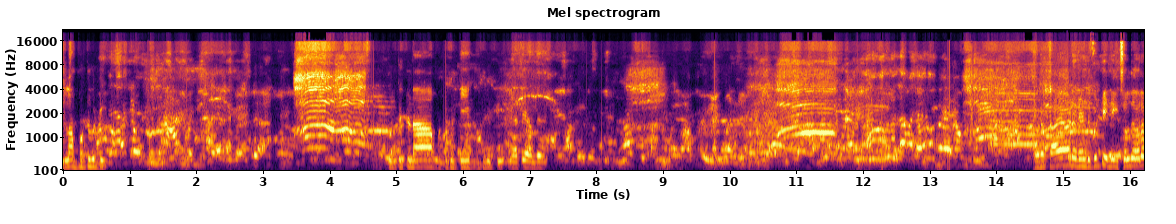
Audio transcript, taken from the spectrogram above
எல்லாம் பொட்டுக்குட்டி. பொட்டுக்குடா பொட்டுக்குட்டி பொட்டுக்குட்டி. எல்லாத்தையும் வந்தது ஒரு தாயாடு ரெண்டு குட்டி இன்னைக்கு சொல்ற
